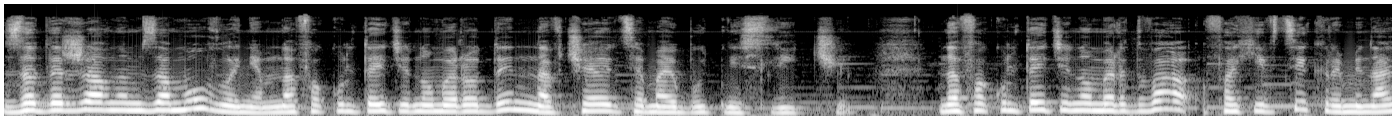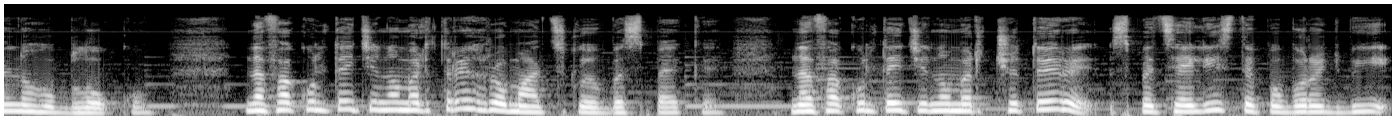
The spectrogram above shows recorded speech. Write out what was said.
За державним замовленням на факультеті номер 1 навчаються майбутні слідчі, на факультеті номер 2 фахівці кримінального блоку, на факультеті номер 3 громадської безпеки, на факультеті номер 4 спеціалісти по боротьбі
